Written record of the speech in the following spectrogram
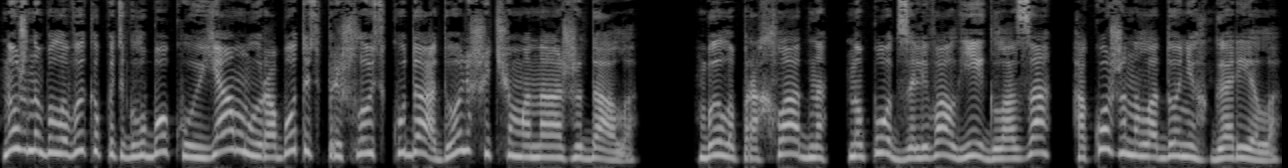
Нужно было выкопать глубокую яму, и работать пришлось куда дольше, чем она ожидала. Было прохладно, но пот заливал ей глаза, а кожа на ладонях горела.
